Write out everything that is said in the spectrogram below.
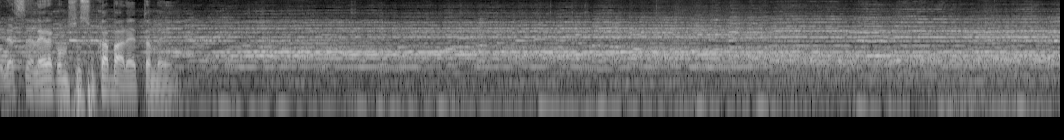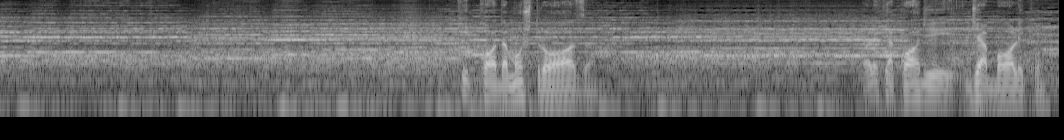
Ele acelera como se fosse um cabaré também. Que coda monstruosa. Olha que acorde diabólico.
